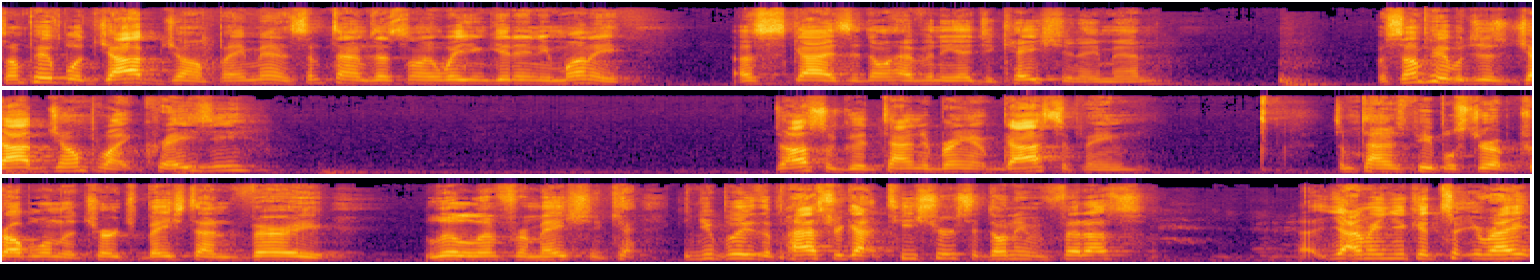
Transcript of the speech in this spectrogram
Some people job jump, amen. Sometimes that's the only way you can get any money. Us guys that don't have any education, amen. But some people just job jump like crazy. It's also a good time to bring up gossiping. Sometimes people stir up trouble in the church based on very little information. Can, can you believe the pastor got T-shirts that don't even fit us? Yeah, I mean, you could, t- right?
